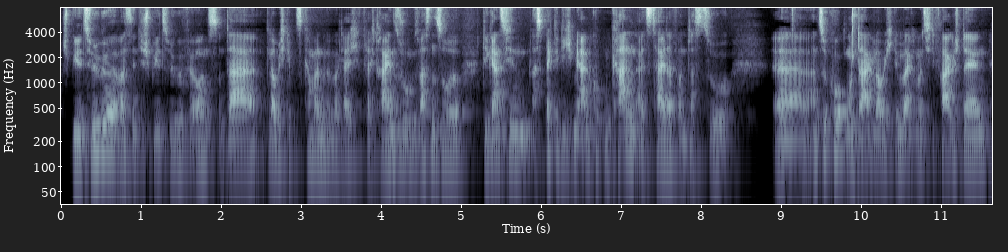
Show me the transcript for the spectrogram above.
Spielzüge, was sind die Spielzüge für uns? Und da, glaube ich, gibt's, kann man immer gleich vielleicht reinzoomen, was sind so die ganz vielen Aspekte, die ich mir angucken kann, als Teil davon, das zu äh, anzugucken. Und da, glaube ich, immer kann man sich die Frage stellen,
